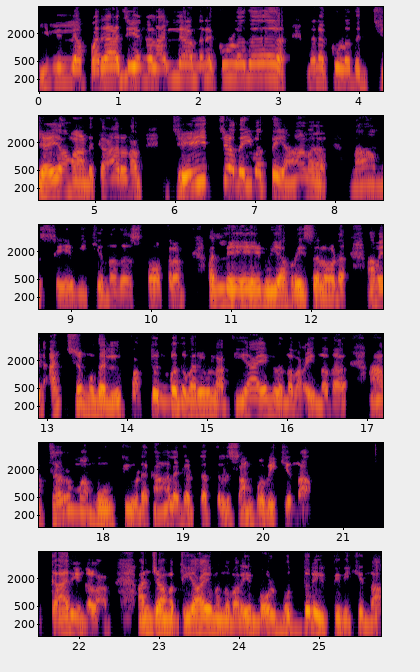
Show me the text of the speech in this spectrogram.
ഇല്ലില്ല പരാജയങ്ങളല്ല നിനക്കുള്ളത്. നിനക്കുള്ളത് ജയമാണ്. കാരണം ജയിച്ച ദൈവത്തെയാണ് നാം സേവിക്കുന്നത് സ്തോത്രം. അല്ലേ ലുയ അവൻ അഞ്ച് മുതൽ പത്തൊൻപത് വരെയുള്ള അധ്യായങ്ങൾ എന്ന് പറയുന്നത് അധർമ്മമൂർത്തിയുടെ കാലഘട്ടത്തിൽ സംഭവിക്കുന്ന കാര്യങ്ങളാണ്. അഞ്ചാം അധ്യായം എന്ന് പറയുമ്പോൾ മുദ്രയിട്ടിരിക്കുന്ന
